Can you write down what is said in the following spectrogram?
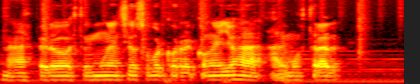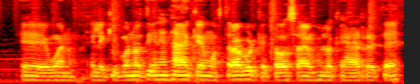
nada, espero, estoy muy ansioso por correr con ellos a, demostrar eh, bueno, el equipo no tiene nada que demostrar porque todos sabemos lo que es ART,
